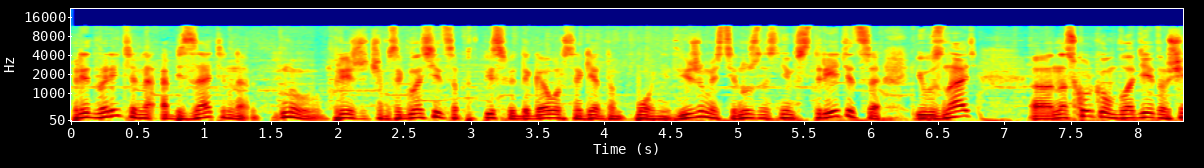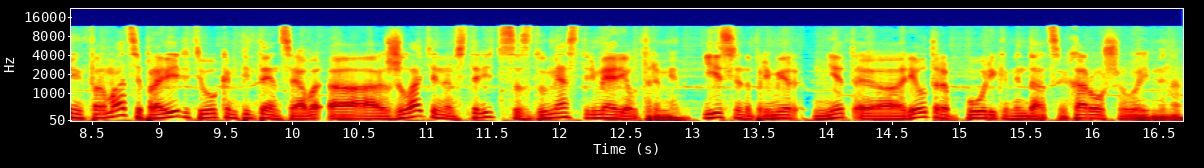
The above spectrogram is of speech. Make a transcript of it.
Предварительно, обязательно, ну, прежде чем согласиться подписывать договор с агентом по недвижимости, нужно с ним встретиться и узнать, э, насколько он владеет вообще информацией, проверить его компетенции. А а желательно встретиться с двумя, с тремя риэлторами. Если, например, нет э, риэлтора по рекомендации, хорошего именно.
